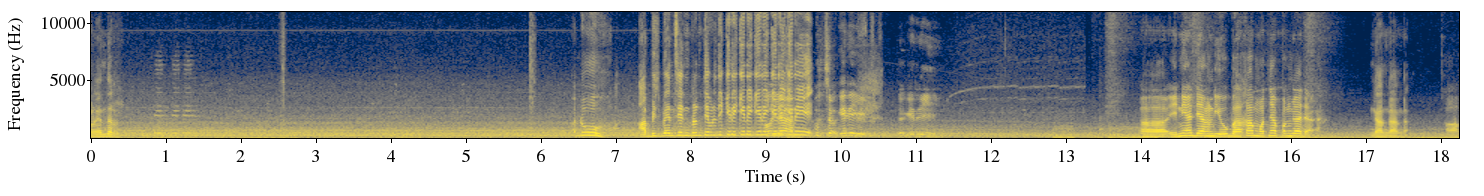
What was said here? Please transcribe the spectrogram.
Aduh, ngerender. Aduh, habis bensin berhenti berhenti kiri kiri kiri Oh kiri iya, kiri. pojok kiri pojok kiri Eh, ini ada yang diubah kah modnya apa enggak ada? Enggak enggak enggak. Oh,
